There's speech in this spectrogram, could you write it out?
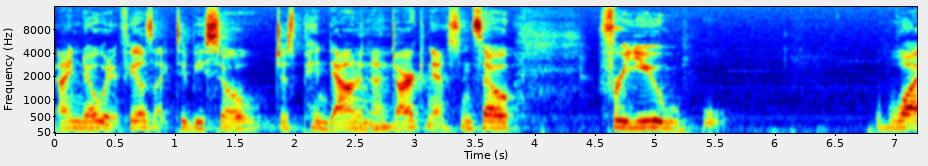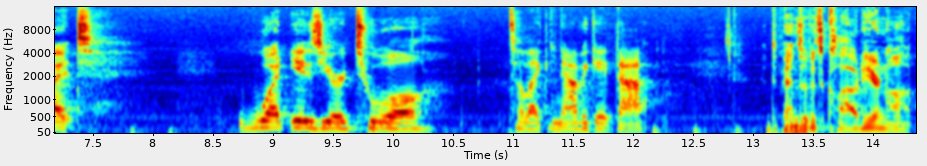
I know what it feels like to be so just pinned down mm. in that mm-hmm. darkness and so for you what what is your tool to like navigate that? It depends if it's cloudy or not.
